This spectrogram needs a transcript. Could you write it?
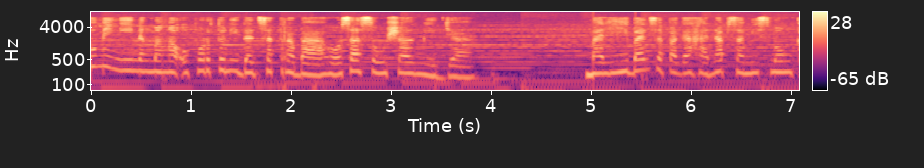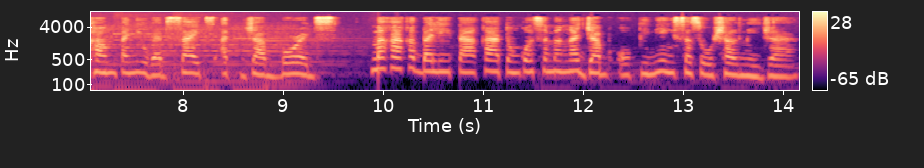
tumingin ng mga oportunidad sa trabaho sa social media. Maliban sa paghahanap sa mismong company websites at job boards, makakabalita ka tungkol sa mga job openings sa social media.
